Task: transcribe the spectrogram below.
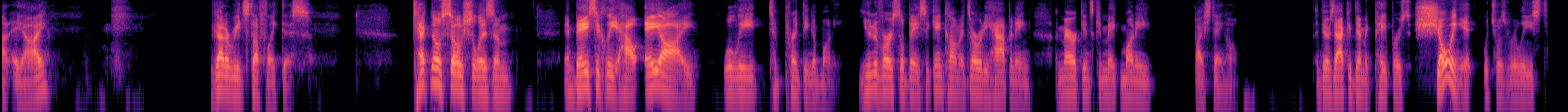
about AI, you got to read stuff like this techno socialism and basically how AI will lead to printing of money. Universal basic income, it's already happening. Americans can make money by staying home. And there's academic papers showing it, which was released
